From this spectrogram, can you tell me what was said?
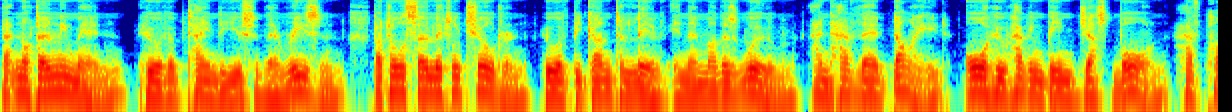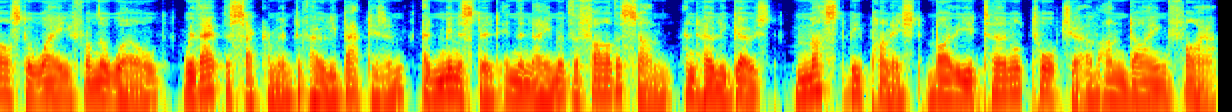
that not only men who have obtained the use of their reason, but also little children who have begun to live in their mother's womb and have there died, or who having been just born have passed away from the world without the sacrament of holy baptism administered in the name of the Father, Son, and Holy Ghost, must be punished by the eternal torture of undying fire.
